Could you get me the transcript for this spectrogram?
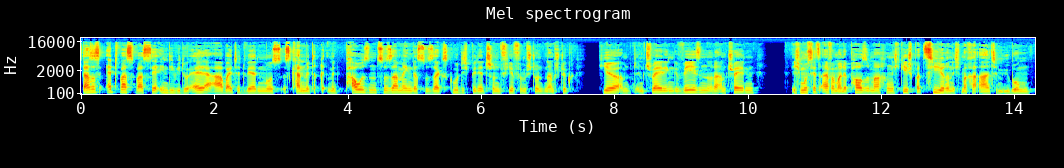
Das ist etwas, was sehr individuell erarbeitet werden muss. Es kann mit, mit Pausen zusammenhängen, dass du sagst, gut, ich bin jetzt schon vier, fünf Stunden am Stück hier am, im Trading gewesen oder am Traden. Ich muss jetzt einfach mal eine Pause machen, ich gehe spazieren, ich mache Atemübungen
